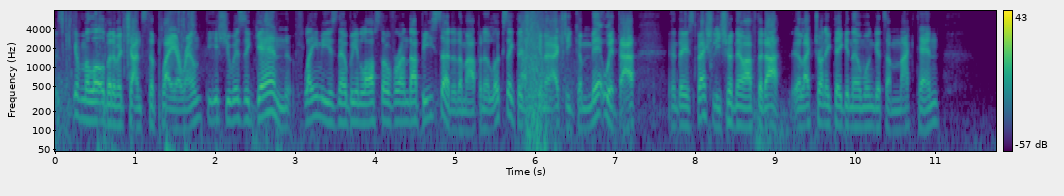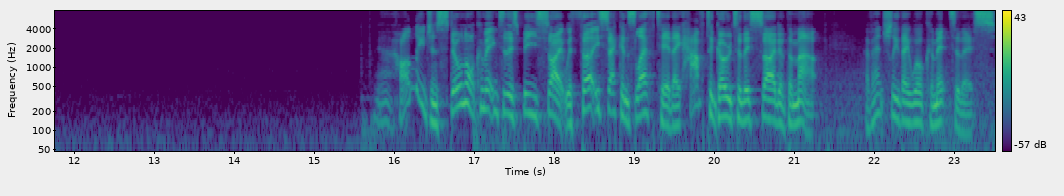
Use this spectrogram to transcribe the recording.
Let's give him a little bit of a chance to play around. The issue is, again, Flamey is now being lost over on that B side of the map, and it looks like they're just going to actually commit with that, and they especially should now after that. Electronic taking that one gets a Mac 10. Yeah, Hard Legion still not committing to this B site. With 30 seconds left here, they have to go to this side of the map. Eventually they will commit to this.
